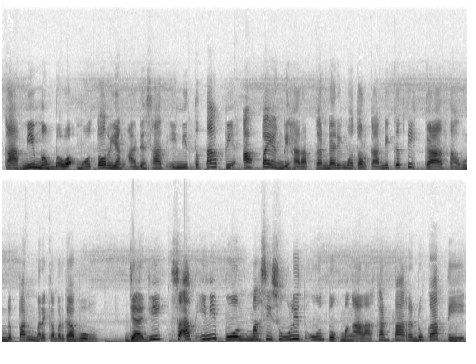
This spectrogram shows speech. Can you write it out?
kami membawa motor yang ada saat ini. Tetapi apa yang diharapkan dari motor kami ketika tahun depan mereka bergabung. Jadi saat ini pun masih sulit untuk mengalahkan para Ducati.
